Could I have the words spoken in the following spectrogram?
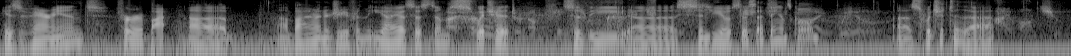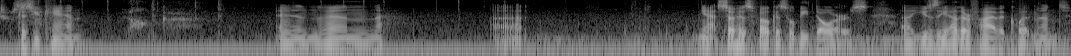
his variant for bi uh, uh, bioenergy from the EIS system. Switch it do not think to the uh, symbiosis, I think it's called. Uh, switch it to that I want you to because you can, and then. Uh, yeah, so his focus will be doors. Uh, use the other five equipment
